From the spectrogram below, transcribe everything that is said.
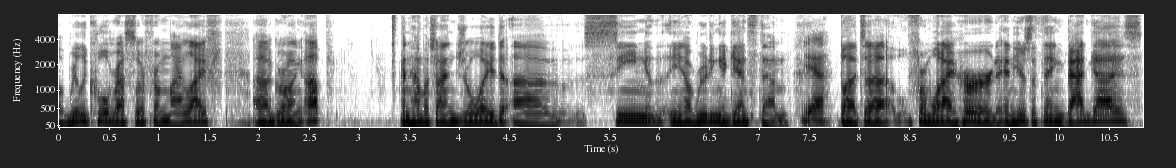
a, really cool wrestler from my life growing up and how much I enjoyed uh, seeing, you know, rooting against them. Yeah. But uh, from what I heard, and here's the thing bad guys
